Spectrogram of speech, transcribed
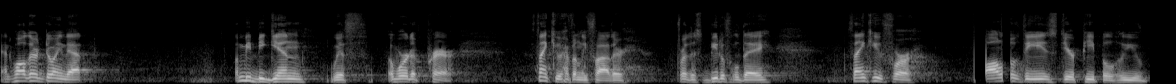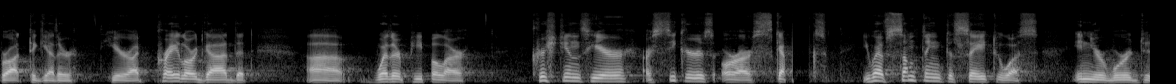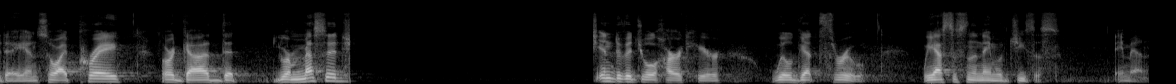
And while they're doing that, let me begin with a word of prayer. Thank you, Heavenly Father, for this beautiful day. Thank you for all of these dear people who you've brought together here. I pray, Lord God, that uh, whether people are Christians here, are seekers, or are skeptics, you have something to say to us in your word today. And so I pray, Lord God, that your message, individual heart here, will get through. We ask this in the name of Jesus. Amen.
